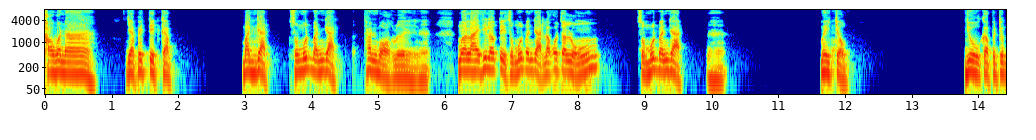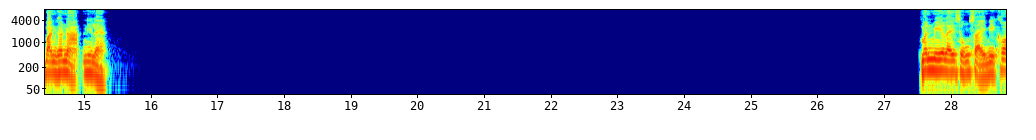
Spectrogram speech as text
ภาวนา อย่าไปติดกับบัญญัติสมมุติบัญญัติท่านบอกเลยนะฮะเมื่อไรที่เราติดสมมุติบัญญัติเราก็จะหลงสมมุติบัญญัตินะฮะไม่จบ อยู่กับปัจจุบันขณะนี่แหละ มันมีอะไรสงสัยมีข้อ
